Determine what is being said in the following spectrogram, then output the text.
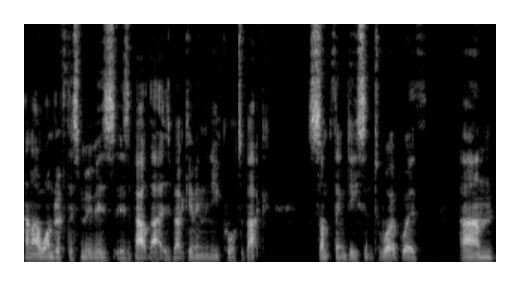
and I wonder if this move is, is about that, is about giving the new quarterback something decent to work with. Um,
